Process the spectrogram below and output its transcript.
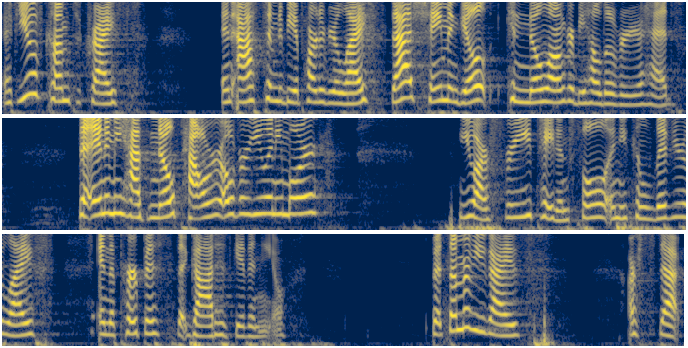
If you have come to Christ and asked Him to be a part of your life, that shame and guilt can no longer be held over your head. The enemy has no power over you anymore. You are free, paid in full, and you can live your life in the purpose that God has given you. But some of you guys are stuck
